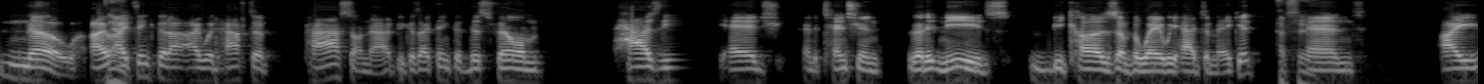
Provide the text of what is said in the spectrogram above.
no I, yeah. I think that I would have to pass on that because I think that this film has the edge and attention that it needs because of the way we had to make it. Absolutely. And I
